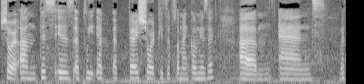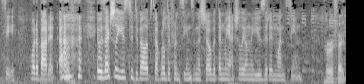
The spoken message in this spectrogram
Sure. Um, this is a, ple- a, a very short piece of flamenco music. Um, and let's see, what about it? Um, it was actually used to develop several different scenes in the show, but then we actually only use it in one scene. Perfect.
